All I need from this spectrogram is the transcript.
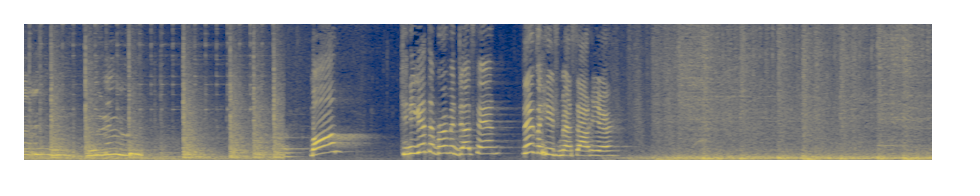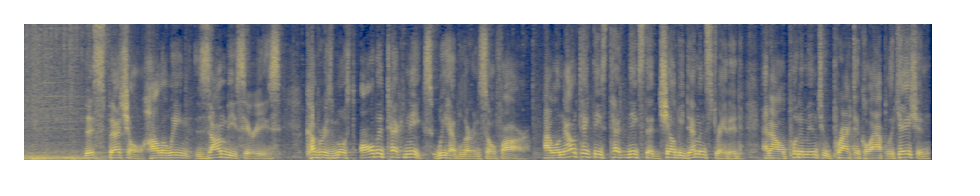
Mom? Can you get the broom and dustpan? There's a huge mess out here. This special Halloween zombie series covers most all the techniques we have learned so far. I will now take these techniques that Shelby demonstrated and I'll put them into practical application.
